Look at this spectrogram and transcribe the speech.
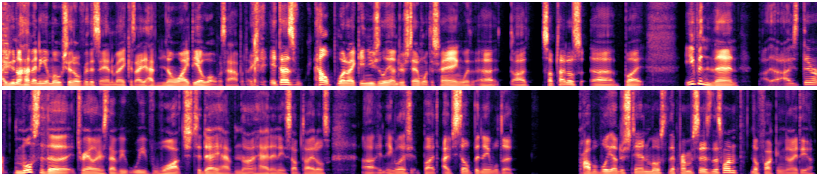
I do not have any emotion over this anime because I have no idea what was happening. It does help when I can usually understand what they're saying with uh, uh, subtitles, uh, but even then, I was there. Most of the trailers that we, we've watched today have not had any subtitles uh, in English, but I've still been able to probably understand most of the premises. This one, no fucking idea.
